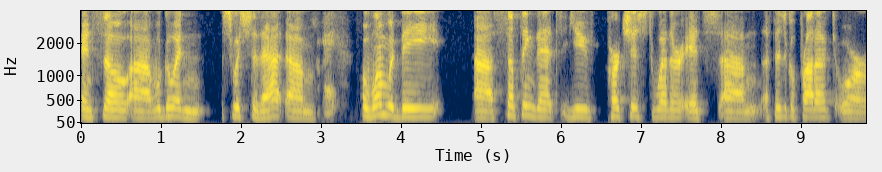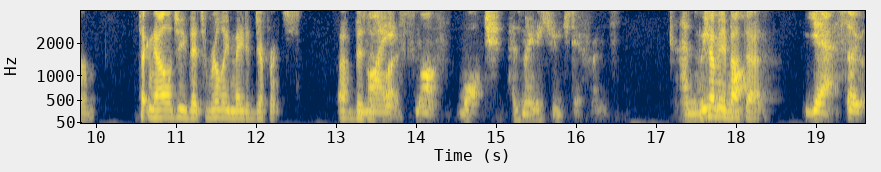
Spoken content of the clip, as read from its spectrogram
and so uh, we'll go ahead and switch to that. Um, okay. Well, one would be uh, something that you've purchased, whether it's um, a physical product or technology that's really made a difference uh, business wise? My smartwatch has made a huge difference. And tell me about why, that. Yeah, so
